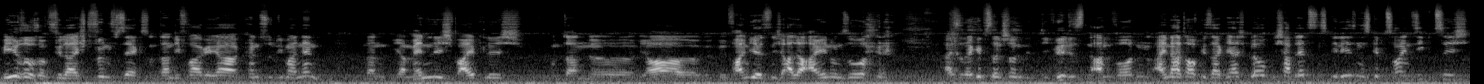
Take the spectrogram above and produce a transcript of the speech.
mehrere, vielleicht fünf, sechs. Und dann die Frage, ja, kannst du die mal nennen? Und dann, ja, männlich, weiblich, dann, äh, ja, wir fallen die jetzt nicht alle ein und so. Also da gibt es dann schon die wildesten Antworten. Einer hat auch gesagt, ja, ich glaube, ich habe letztens gelesen, es gibt 72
